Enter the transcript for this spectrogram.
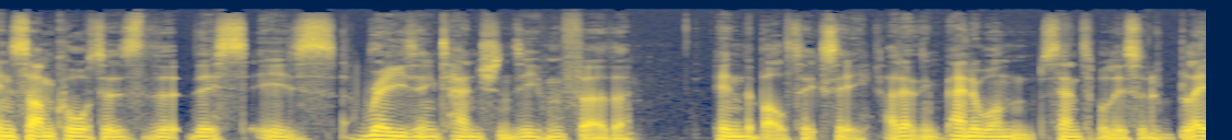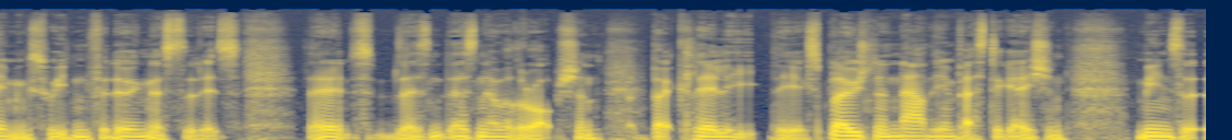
in some quarters that this is raising tensions even further in the Baltic Sea. I don't think anyone sensible is sort of blaming Sweden for doing this. That it's, it's there's, there's no other option. But clearly, the explosion and now the investigation means that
